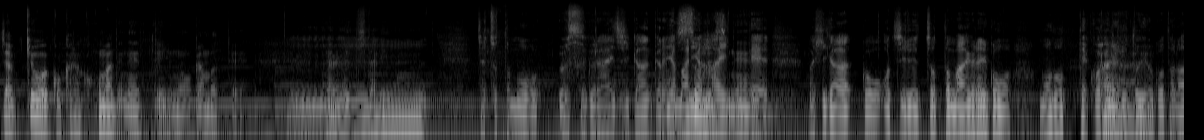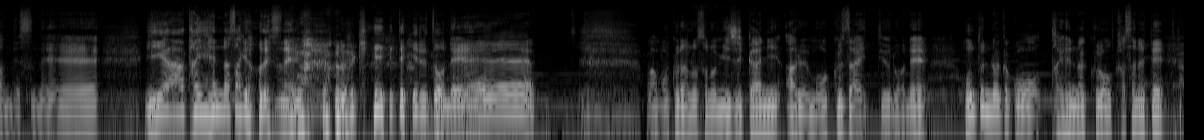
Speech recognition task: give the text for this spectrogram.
じゃあ今日はここからここまでねっていうのを頑張ってえやられてたりじゃあちょっともう薄暗い時間から山に入って、ねまあ、日がこう落ちるちょっと前ぐらいにこう戻ってこられるはいはいということなんですね。いやー大変な作業ですね。これを聞いているとね。まあ、僕らのその身近にある木材っていうのはね本当になんかこう大変な苦労を重ねては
